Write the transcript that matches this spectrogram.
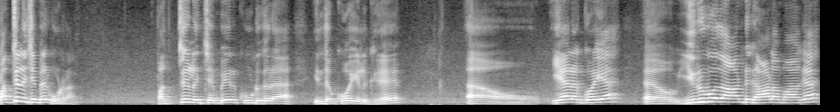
பத்து லட்சம் பேர் கூடுறாங்க பத்து லட்சம் பேர் கூடுகிற இந்த கோயிலுக்கு ஏறக்குறைய இருபது ஆண்டு காலமாக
